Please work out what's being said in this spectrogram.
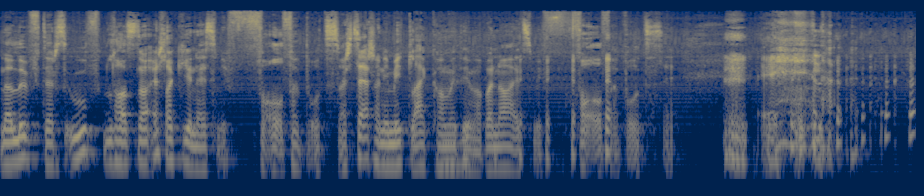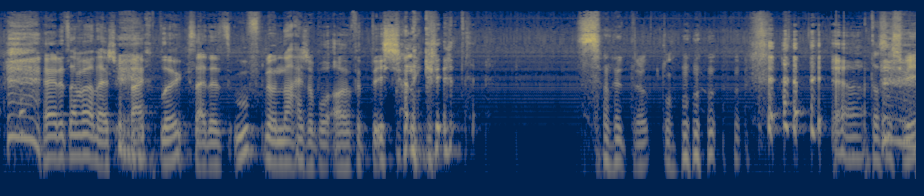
Dann lüpft er es auf und hat es noch gegeben und dann es mich voll verputzt. Weißt, zuerst hatte ich Mitleid mit ihm, aber hat es mich voll verputzt. ey. er hat jetzt einfach, er ist echt blöd gesagt, er hat es aufgenommen und dann hast du aber auf den Tisch gerührt. So ein Trottel. Das ist wie,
